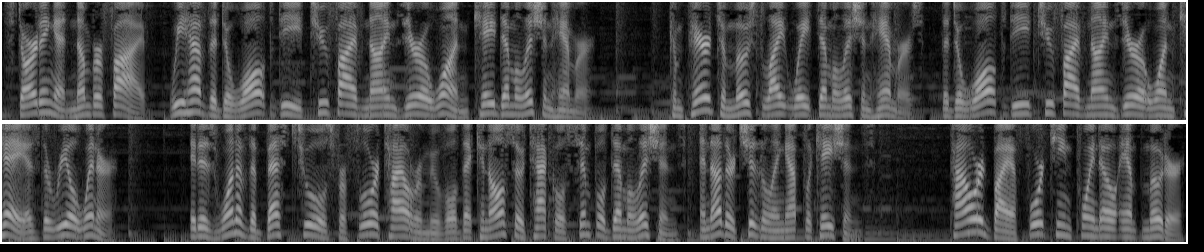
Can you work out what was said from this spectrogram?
Starting at number 5, we have the DeWalt D25901K demolition hammer. Compared to most lightweight demolition hammers, the DeWalt D25901K is the real winner. It is one of the best tools for floor tile removal that can also tackle simple demolitions, and other chiseling applications. Powered by a 14.0 amp motor,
